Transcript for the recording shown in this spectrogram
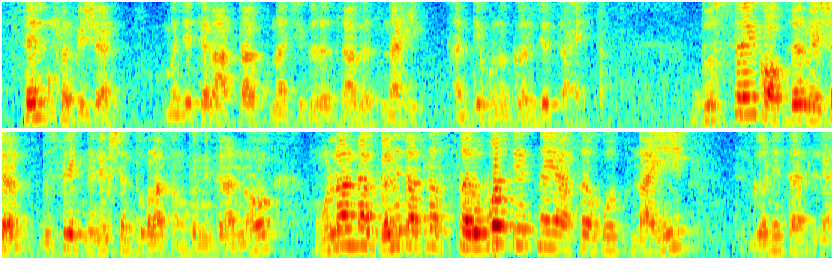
सेल्फ सफिशियंट म्हणजे त्याला आता कुणाची गरज लागत नाही आणि ते होणं गरजेचं आहे. दुसरं एक ऑब्झर्वेशन दुसरं एक निरीक्षण तुम्हाला सांगतो मित्रांनो. मुलांना गणितातलं सर्वच येत नाही असं होत नाही. गणितातल्या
